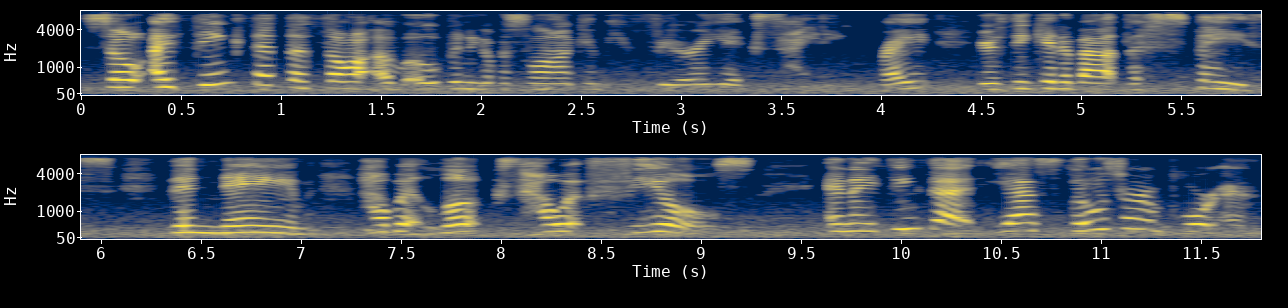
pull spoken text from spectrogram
So I think that the thought of opening up a salon can be very exciting, right? You're thinking about the space, the name, how it looks, how it feels. And I think that yes, those are important.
